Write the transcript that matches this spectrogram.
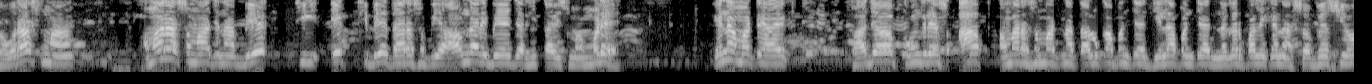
સૌરાષ્ટ્રમાં, અમારા સમાજના બે થી એકથી બે ધારાસભ્ય આવનારી બે હજાર સિત્તાવીસમાં મળે. એના માટે આ એક ભાજપ, કોંગ્રેસ, આપ, અમારા સમાજના તાલુકા પંચાયત, જિલ્લા પંચાયત, નગરપાલિકાના સભ્યો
